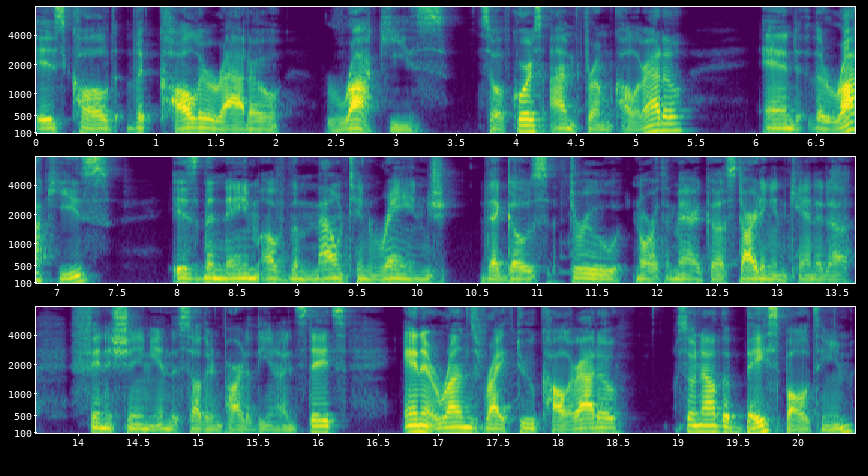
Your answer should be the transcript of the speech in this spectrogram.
is called the Colorado Rockies. So, of course, I'm from Colorado, and the Rockies is the name of the mountain range that goes through North America, starting in Canada finishing in the southern part of the United States, and it runs right through Colorado. So now the baseball team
